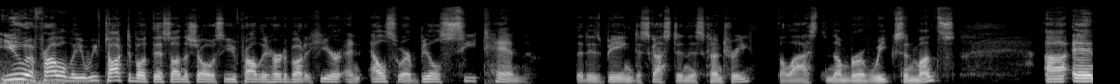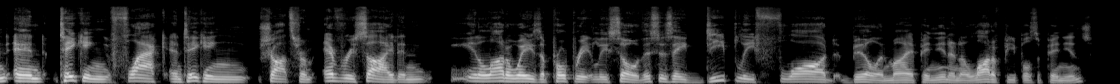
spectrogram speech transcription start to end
You have probably, we've talked about this on the show, so you've probably heard about it here and elsewhere. Bill C 10 that is being discussed in this country the last number of weeks and months. Uh, and and taking flack and taking shots from every side, and in a lot of ways appropriately so. This is a deeply flawed bill, in my opinion, and a lot of people's opinions.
